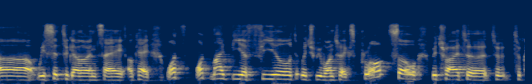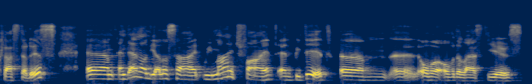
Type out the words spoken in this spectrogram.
uh, we sit together and say, okay, what what might be a field which we want to explore? So we try to to, to cluster this, um, and then on the other side, we might find, and we did um, uh, over over the last years,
